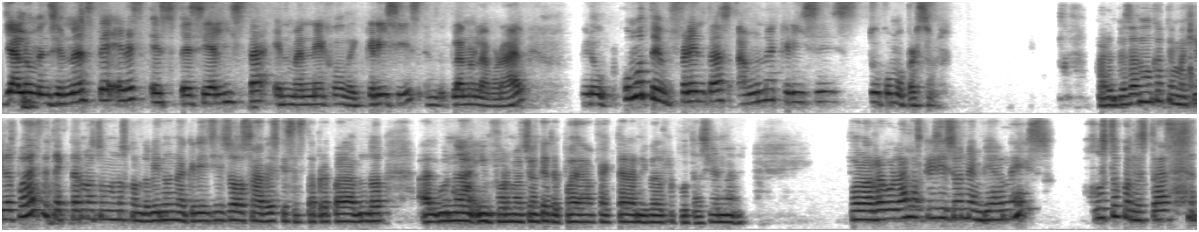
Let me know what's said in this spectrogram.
ya lo mencionaste, eres especialista en manejo de crisis en tu plano laboral, pero ¿cómo te enfrentas a una crisis tú como persona? Para empezar, nunca te imaginas, puedes detectar más o menos cuando viene una crisis o sabes que se está preparando alguna información que te pueda afectar a nivel reputacional. Por lo regular, las crisis son en viernes, justo cuando estás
